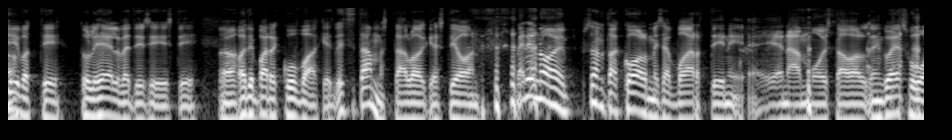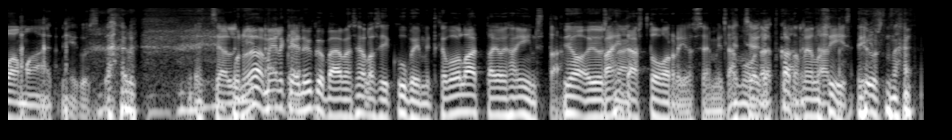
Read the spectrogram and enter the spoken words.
Siivottiin, tuli helvetin siistiä. Joo. Otin pari kuvaakin, että vitsi tämmöistä täällä oikeasti on. Meni noin, sanotaan kolmisen varttiin, niin ei enää muista olla, niin kuin edes huomaa, että, niin kuin sitä, että se oli ne on mitään melkein tehty. nykypäivän sellaisia kuvia, mitkä voi laittaa jo ihan Instaan. Joo, just Vähintään näin. story, jos ei mitään Et muuta. Et Kato, meillä on tätä. siistiä. Just näin.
